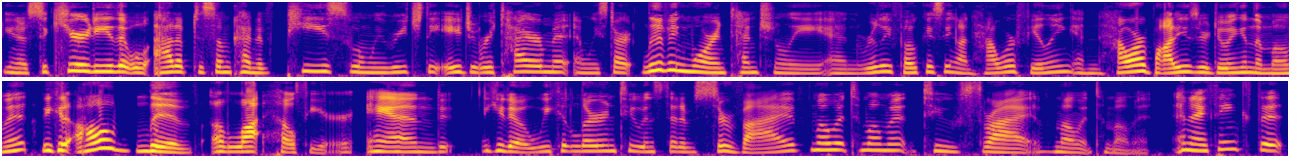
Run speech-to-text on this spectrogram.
you know security that will add up to some kind of peace when we reach the age of retirement and we start living more intentionally and really focusing on how we're feeling and how our bodies are doing in the moment we could all live a lot healthier. And you know we could learn to instead of survive moment to moment to thrive moment to moment. And i think that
